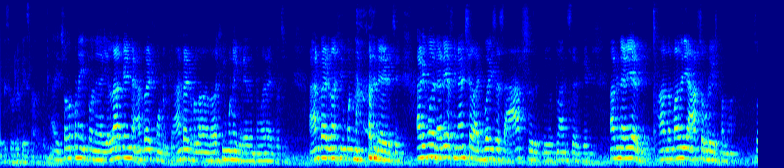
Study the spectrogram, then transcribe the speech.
எபிசோடில் பேசலாம் அதை பற்றி சொல்லப்போனால் இப்போ எல்லா கையுமே ஆண்ட்ராய்டு ஃபோன் இருக்குது ஆண்ட்ராய்டு ஃபோன்லாம் அதாவது ஹியூமனே கிடையாதுன்ற மாதிரி ஆகிப்போச்சு ஆண்ட்ராய்டு தான் ஹியூமன் மாதிரி ஆகிடுச்சு அப்படிங்கும்போது நிறைய ஃபினான்ஷியல் அட்வைசர்ஸ் ஆப்ஸ் இருக்குது பிளான்ஸ் இருக்குது அப்படி நிறைய இருக்குது அந்த மாதிரி ஆப்ஸை கூட யூஸ் பண்ணலாம். ஸோ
